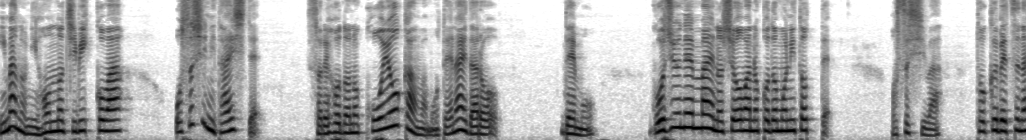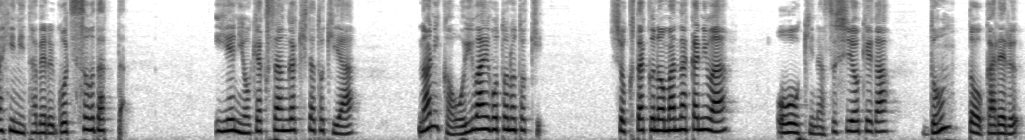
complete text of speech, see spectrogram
今の日本のちびっこは、お寿司に対して、それほどの高揚感は持てないだろう。でも、50年前の昭和の子供にとって、お寿司は特別な日に食べるごちそうだった。家にお客さんが来た時や、何かお祝い事の時、食卓の真ん中には大きな寿司桶がドンと置かれる。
